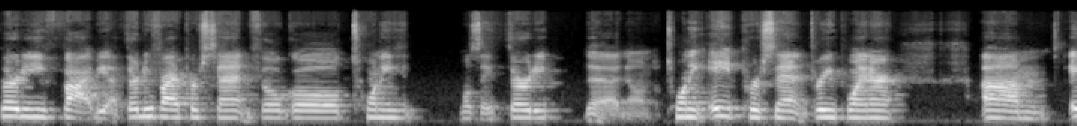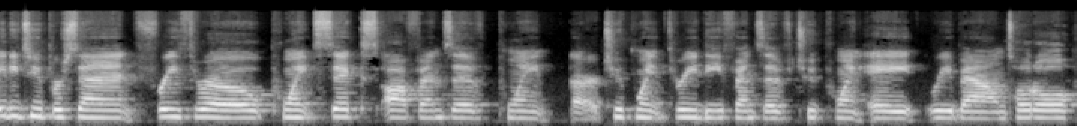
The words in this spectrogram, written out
35, yeah, 35% field goal, 20, we'll say 30, uh, no, 28% three pointer, um, 82% free throw, 0.6 offensive, point or 2.3 defensive, 2.8 rebound total,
